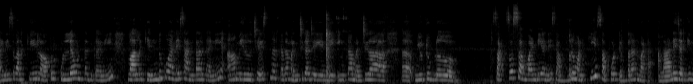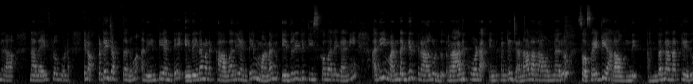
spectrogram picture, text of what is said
అనేసి వాళ్ళకి లోపల కుళ్ళే ఉంటుంది కానీ వాళ్ళకి ఎందుకు అనేసి అంటారు కానీ "ఆ, మీరు చేస్తున్నారు కదా మంచిగా చేయండి. ఇంకా మంచిగా యూట్యూబ్లో సక్సెస్ అవ్వండి అనేసి ఎవ్వరు మనకి సపోర్ట్ ఇవ్వరనమాట అలానే జరిగింది నా నా లైఫ్లో కూడా. నేను ఒక్కటే చెప్తాను అదేంటి అంటే ఏదైనా మనకు కావాలి అంటే మనం ఎదురెళ్ళి తీసుకోవాలే కానీ అది మన దగ్గరికి రాకూడదు. రాదు కూడా. ఎందుకంటే జనాలు అలా ఉన్నారు సొసైటీ అలా ఉంది. అందరిని అనట్లేదు.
